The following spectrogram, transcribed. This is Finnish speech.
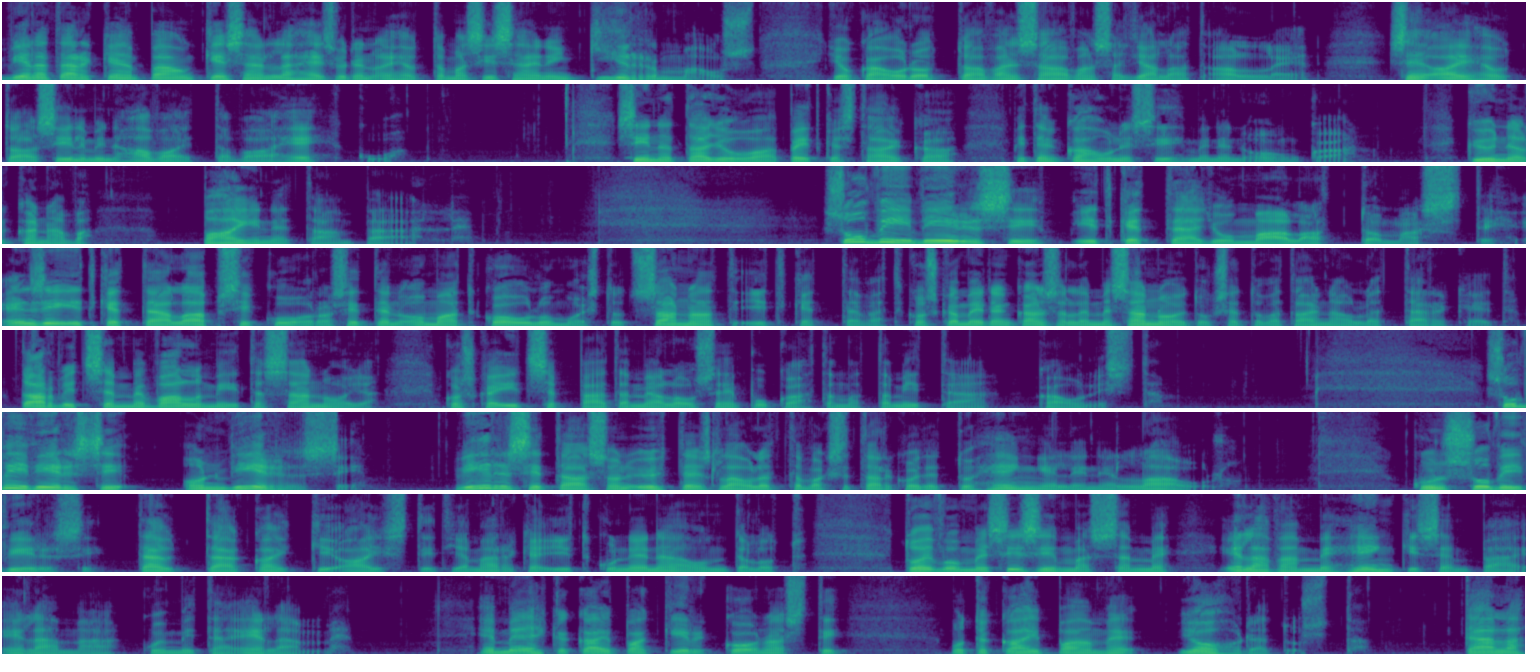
Vielä tärkeämpää on kesän läheisyyden aiheuttama sisäinen kirmaus, joka odottaa vain saavansa jalat alleen. Se aiheuttaa silmin havaittavaa hehkua. Siinä tajuaa pitkästä aikaa, miten kaunis ihminen onkaan. Kyynelkanava painetaan päälle. Suvi virsi itkettää jumalattomasti. Ensin itkettää lapsikuoro, sitten omat koulumuistot. Sanat itkettävät, koska meidän kansallemme sanoitukset ovat aina olleet tärkeitä. Tarvitsemme valmiita sanoja, koska itse päätämme olla usein pukahtamatta mitään kaunista. Suvivirsi on virsi. Virsi taas on yhteislaulettavaksi tarkoitettu hengellinen laulu. Kun suvivirsi täyttää kaikki aistit ja märkä itku nenäontelot, toivomme sisimmässämme elävämme henkisempää elämää kuin mitä elämme. Emme ehkä kaipaa kirkkoon asti, mutta kaipaamme johdatusta. Täällä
